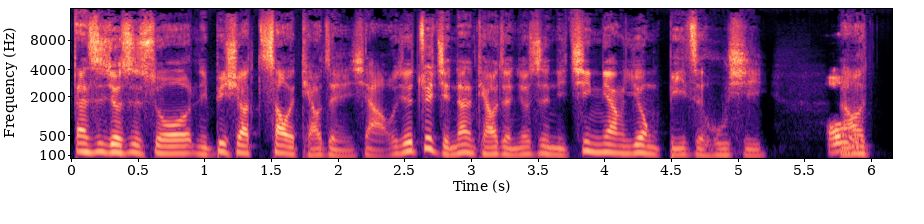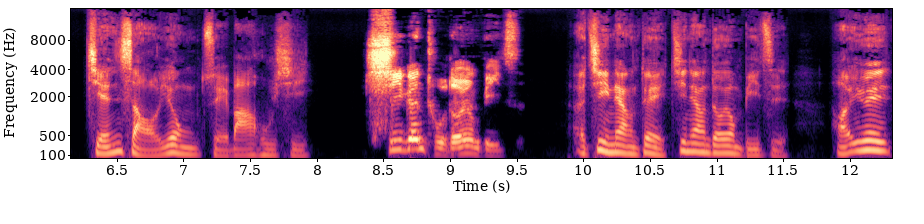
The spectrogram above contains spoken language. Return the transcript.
但是就是说你必须要稍微调整一下。我觉得最简单的调整就是你尽量用鼻子呼吸，哦，然后减少用嘴巴呼吸。吸跟吐都用鼻子，呃，尽量对，尽量都用鼻子。啊，因为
